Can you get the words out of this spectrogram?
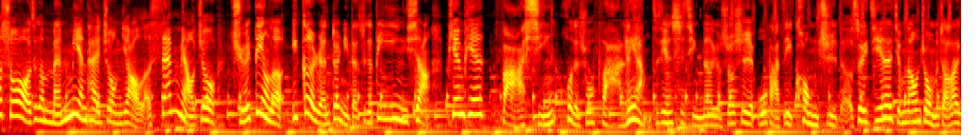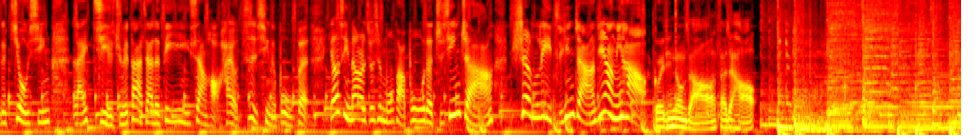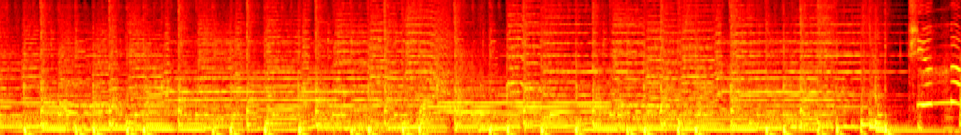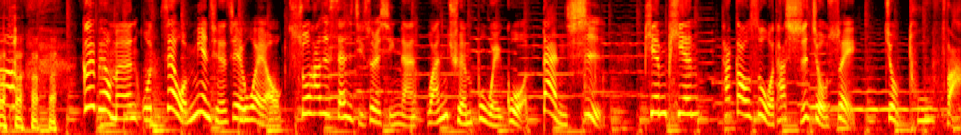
他说哦，这个门面太重要了，三秒就决定了一个人对你的这个第一印象。偏偏发型或者说发量这件事情呢，有时候是无法自己控制的。所以今天在节目当中，我们找到一个救星来解决大家的第一印象哈，还有自信的部分。邀请到的就是魔法部屋的执行长胜利执行长，执行长你好，各位听众早，大家好。各位朋友们，我在我面前的这位哦，说他是三十几岁的型男，完全不为过。但是偏偏他告诉我，他十九岁就秃发。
